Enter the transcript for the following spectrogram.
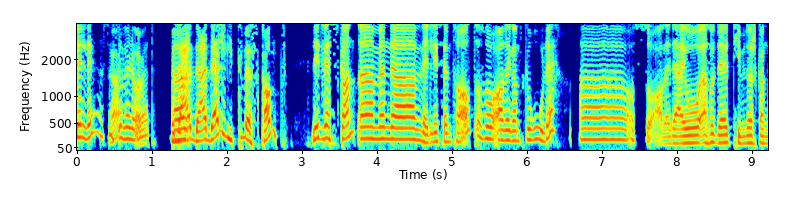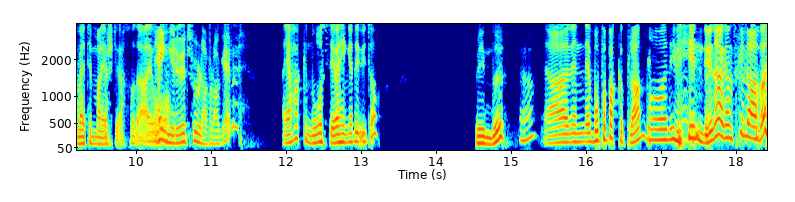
Veldig. Jeg syns Ja. det er veldig ålreit. Men det er, det, er, det er litt vestkant. Litt vestkant, eh, men det er veldig sentralt, og så er det ganske rolig. Eh, og så er det, det er jo altså det er ti minutters til Majerstua, så det jo Henger du ut fuglaflagget, eller? Jeg har ikke noe sted å henge det ut av. Vindu. Ja, men jeg bor på bakkeplan, og de vinduene er ganske lave.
